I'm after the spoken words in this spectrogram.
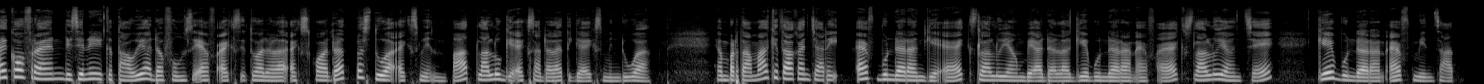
Hai kofriend, di sini diketahui ada fungsi fx itu adalah x kuadrat plus 2x min 4, lalu gx adalah 3x min 2. Yang pertama kita akan cari f bundaran gx, lalu yang b adalah g bundaran fx, lalu yang c g bundaran f min 1.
